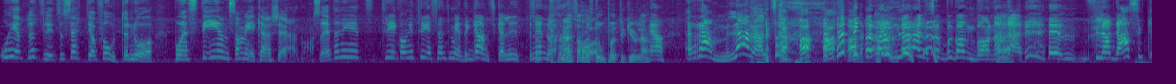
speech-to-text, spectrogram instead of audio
Och helt plötsligt så sätter jag foten då på en sten som är kanske, alltså den är 3 gånger 3 centimeter, ganska liten ändå. Men som en stor puttekula. Ja, ramlar alltså. jag ramlar alltså på gångbanan där. Eh, Fladask,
